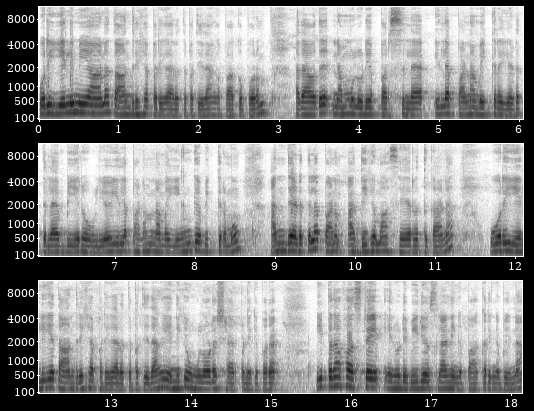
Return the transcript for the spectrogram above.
ஒரு எளிமையான தாந்திரிக பரிகாரத்தை பற்றி தாங்க பார்க்க போகிறோம் அதாவது நம்மளுடைய பர்ஸில் இல்லை பணம் வைக்கிற இடத்துல பீரோவிலையோ இல்லை பணம் நம்ம எங்கே விற்கிறோமோ அந்த இடத்துல பணம் அதிகமாக சேர்கிறதுக்கான ஒரு எளிய தாந்திரிக பரிகாரத்தை பற்றி தாங்க இன்றைக்கி உங்களோட ஷேர் பண்ணிக்க போகிறேன் இப்போ தான் ஃபஸ்ட் டைம் என்னுடைய வீடியோஸ்லாம் நீங்கள் பார்க்குறீங்க அப்படின்னா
